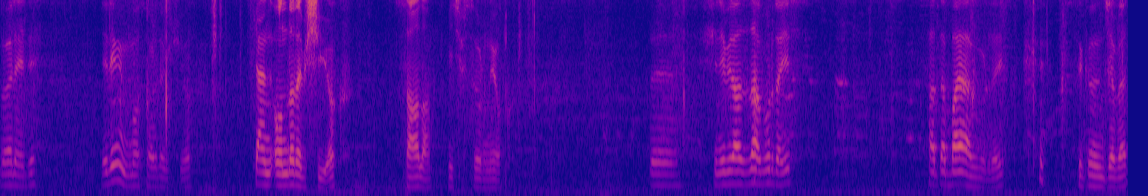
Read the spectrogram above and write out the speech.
Böyleydi. Dediğim gibi motorda bir şey yok. Kendi onda da bir şey yok. Sağlam. Hiçbir sorunu yok. Ee, şimdi biraz daha buradayız. Hatta bayağı buradayız. Sıkılınca ben.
